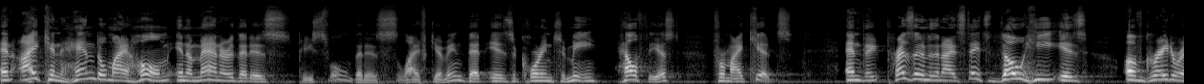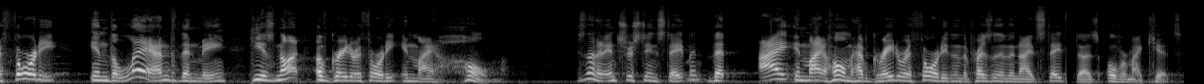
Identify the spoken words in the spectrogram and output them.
And I can handle my home in a manner that is peaceful, that is life giving, that is, according to me, healthiest for my kids. And the president of the United States, though he is of greater authority in the land than me, he is not of greater authority in my home. Isn't that an interesting statement? That I, in my home, have greater authority than the president of the United States does over my kids.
